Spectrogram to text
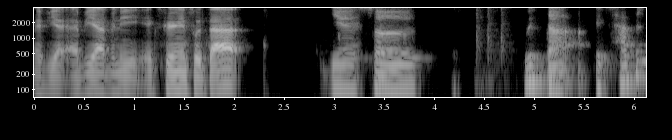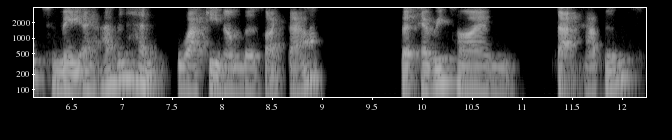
if you if you have any experience with that, yeah, so with that, it's happened to me. I haven't had wacky numbers like that, but every time that happens,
